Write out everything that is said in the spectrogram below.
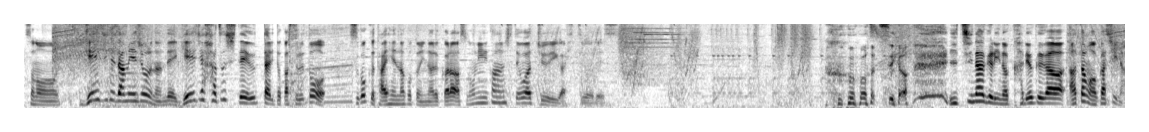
その、ゲージでダメージオールなんで、ゲージ外して撃ったりとかすると、すごく大変なことになるから、そこに関しては注意が必要です。強い。一殴りの火力が頭おかしいな。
